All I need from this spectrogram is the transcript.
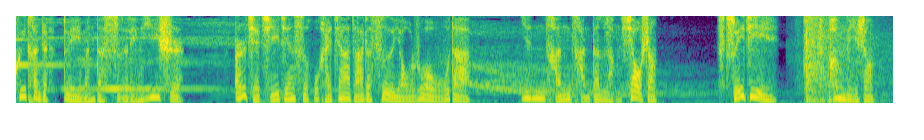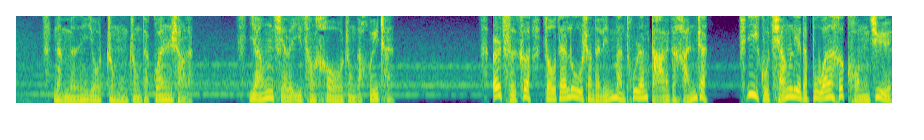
窥探着对门的死灵医师，而且其间似乎还夹杂着似有若无的阴惨惨的冷笑声。随即，砰的一声。那门又重重的关上了，扬起了一层厚重的灰尘。而此刻走在路上的林曼突然打了个寒战，一股强烈的不安和恐惧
